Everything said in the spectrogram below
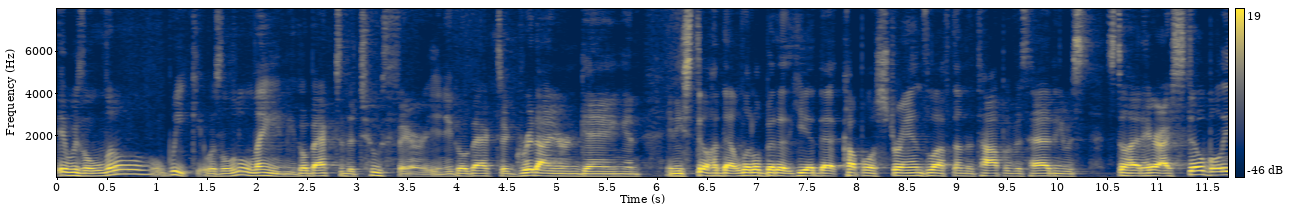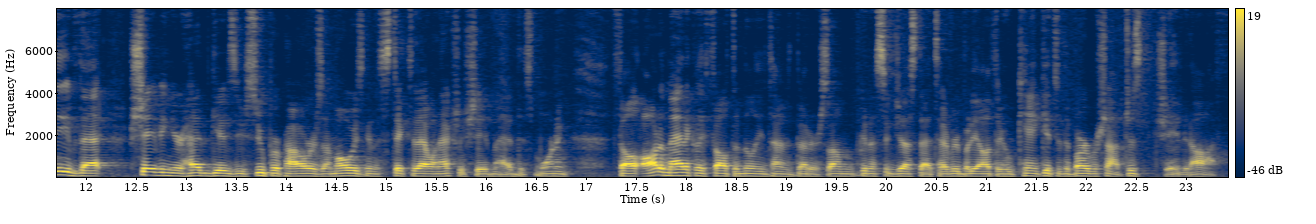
it was a little weak. It was a little lame. You go back to the Tooth Fairy and you go back to Gridiron Gang, and, and he still had that little bit of, he had that couple of strands left on the top of his head. And he was still had hair. I still believe that shaving your head gives you superpowers. I'm always going to stick to that one. I actually shaved my head this morning felt automatically felt a million times better. So I'm going to suggest that to everybody out there who can't get to the barbershop, just shave it off.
